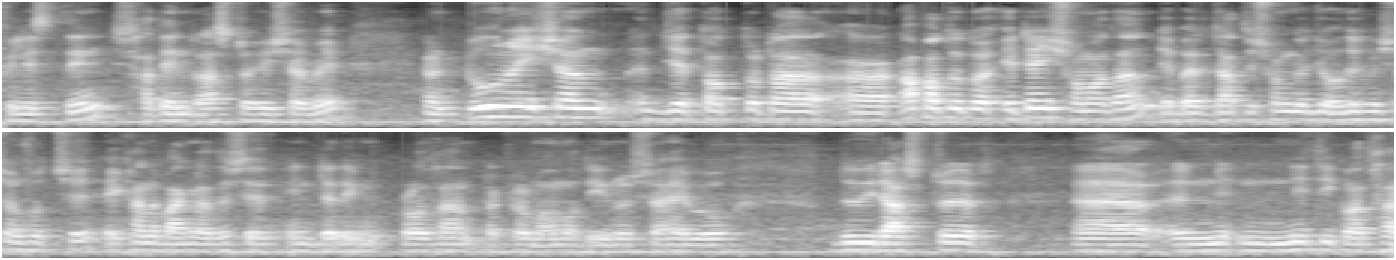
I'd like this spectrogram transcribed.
ফিলিস্তিন স্বাধীন রাষ্ট্র হিসেবে। টু নেশন যে তত্ত্বটা আপাতত এটাই সমাধান। এবার জাতিসংঘের যে অধিবেশন হচ্ছে, এখানে বাংলাদেশের ইন্টারিং প্রধান ডক্টর মোহাম্মদ ইউনুস সাহেবও দুই রাষ্ট্রের নীতি কথা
